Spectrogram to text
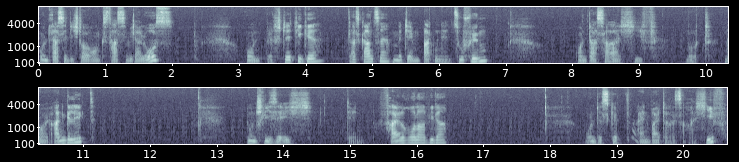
und lasse die Steuerungstaste wieder los und bestätige das Ganze mit dem Button hinzufügen und das Archiv wird neu angelegt. Nun schließe ich den File-Roller wieder und es gibt ein weiteres Archiv.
